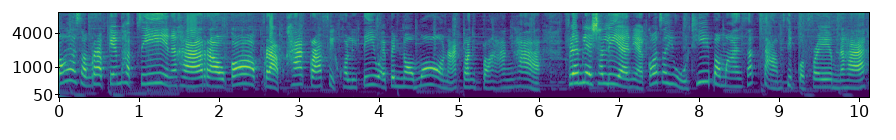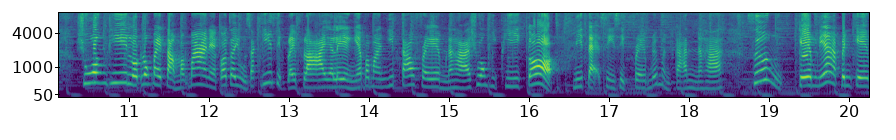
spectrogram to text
ก็สำหรับเกม PUBG นะคะ เราก็ปรับค่ากราฟิกคุณ i t y ไว้เป็น normal นะ กลางๆ ค่ะ เฟรมเรทเฉลี่ยเนี่ย ก็จะอยู่ที่ประมาณสัก 30 กว่าเฟรมนะคะ ช่วงที่ลดลงไปต่ำมากๆ เนี่ย ก็จะอยู่สัก 20 ปลายๆ อะไรอย่างเงี้ยประมาณ 29 เฟรมนะคะ ช่วงพีคๆก็มีแตะ 40 เฟรมด้วยเหมือนกันนะคะ ซึ่งเกมเนี้ยเป็นเกม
